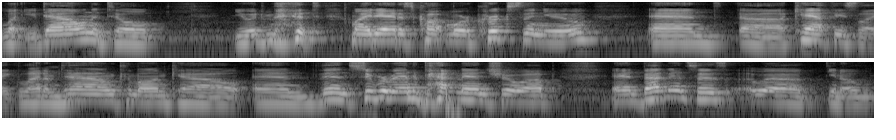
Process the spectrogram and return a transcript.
let you down until you admit my dad has caught more crooks than you." And uh, Kathy's like, "Let him down, come on, Cal." And then Superman and Batman show up, and Batman says, uh, "You know,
